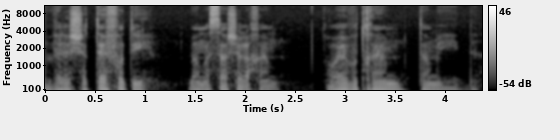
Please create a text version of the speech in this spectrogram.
ולשתף אותי במסע שלכם. אוהב אתכם תמיד.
